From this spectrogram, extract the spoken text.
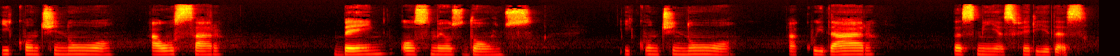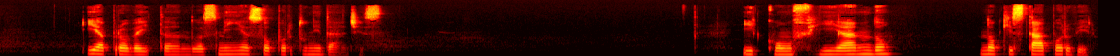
E continuo a usar bem os meus dons e continuo a cuidar das minhas feridas e aproveitando as minhas oportunidades. E confiando no que está por vir.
